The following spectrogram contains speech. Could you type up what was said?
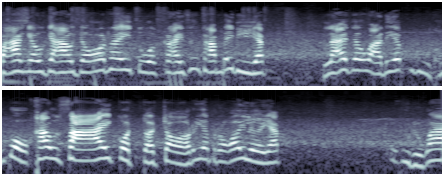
วางยาวๆย้อนให้ตัวไกลซึ่งทำได้ดีครับ และจังหวะนี้ครับคุโบเข้าซ้ายกดจ่อๆเรียบร้อยเลยครับโอ้โหถือว่า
